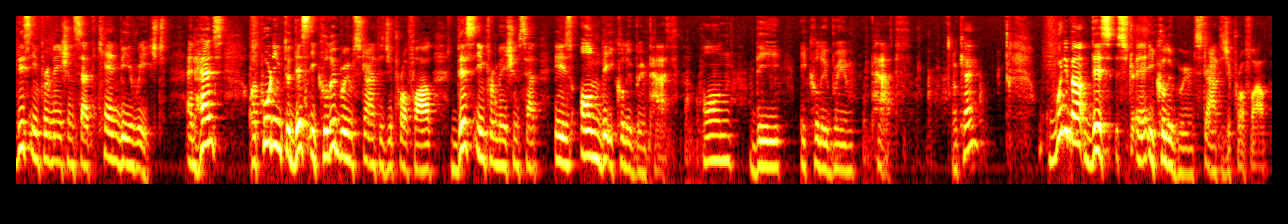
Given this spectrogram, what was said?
this information set can be reached. And hence, according to this equilibrium strategy profile, this information set is on the equilibrium path. On the equilibrium path. Okay? What about this uh, equilibrium strategy profile?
